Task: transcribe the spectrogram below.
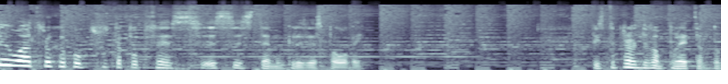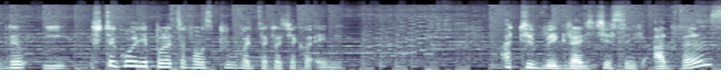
była trochę popsuta poprzez system gry zespołowej. Więc naprawdę wam polecam tę grę i szczególnie polecam wam spróbować zagrać jako Amy. A czy wy graliście w Sonic Advance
